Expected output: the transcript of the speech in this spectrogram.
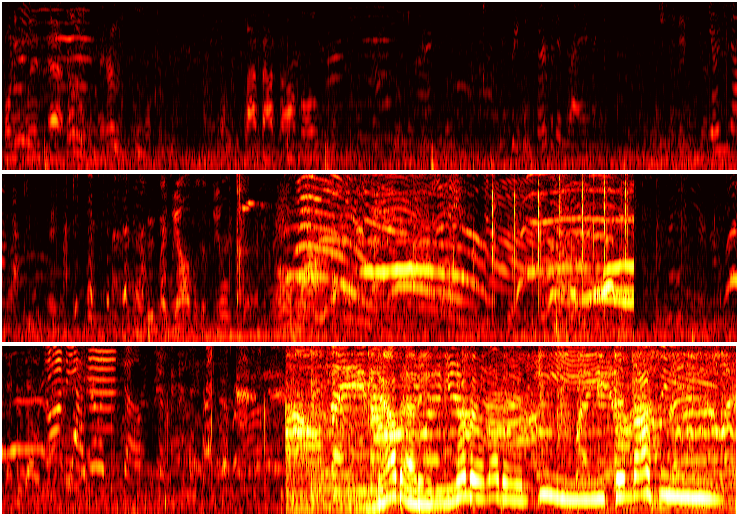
Tony Quinn, F. Slap out to Oppo. Pretty conservative, Ryan. You ever down I moved my job on the Wheels. Yeah, you're like, just go. It's okay. Now batting, number 11, Ethan Massi.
